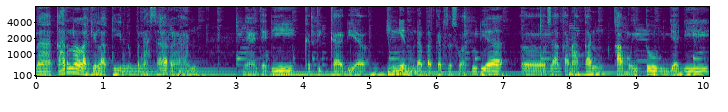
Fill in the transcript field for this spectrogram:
Nah, karena laki-laki itu penasaran, ya jadi ketika dia ingin mendapatkan sesuatu dia eh, seakan-akan kamu itu menjadi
